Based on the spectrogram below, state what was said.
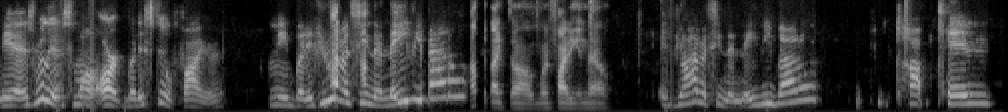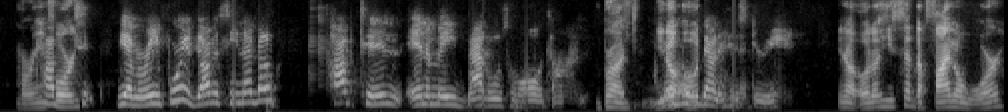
Yeah, it's really a small arc, but it's still fire. I mean, but if you I- haven't seen the Navy battle, I like the um, when fighting it now. if y'all haven't seen the Navy battle, top ten Marine top Ford. 10 yeah, Marineford. If y'all haven't seen that battle, top ten anime battles of all time. Bro, you they know Oda, down in history. you know Oda. He said the final war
